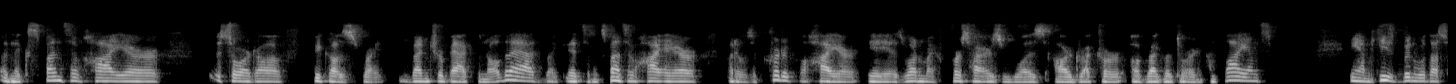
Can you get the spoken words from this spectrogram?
an expensive hire, sort of because right venture backed and all that like it's an expensive hire but it was a critical hire is one of my first hires was our director of regulatory and compliance. And he's been with us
